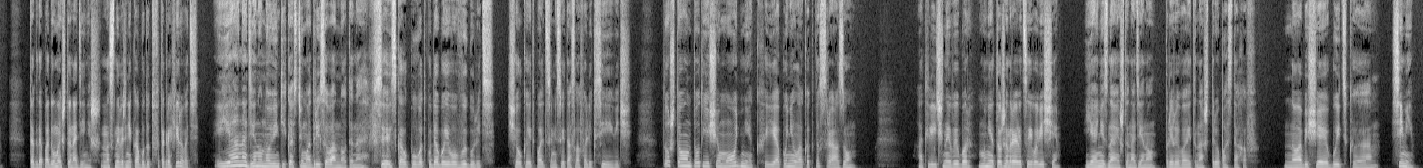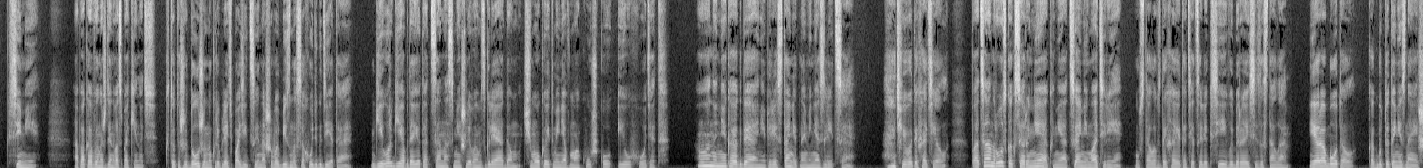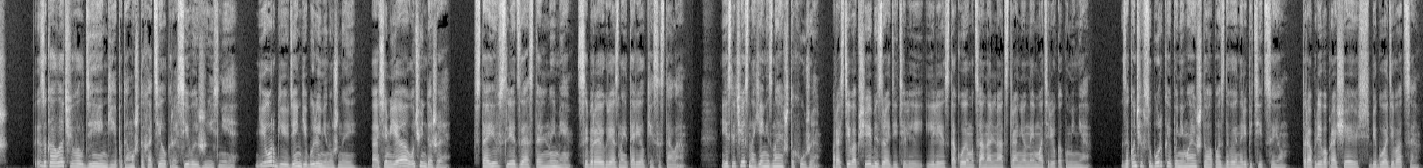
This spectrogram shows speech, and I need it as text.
«Тогда подумай, что наденешь. Нас наверняка будут фотографировать». «Я надену новенький костюм Адриса Ван Нотена. Все искал повод, куда бы его выгулить», — щелкает пальцами Святослав Алексеевич. То, что он тот еще модник, я поняла как-то сразу. Отличный выбор. Мне тоже нравятся его вещи. Я не знаю, что надену, прерывает наш трёп Астахов. Но обещаю быть к семи, к семи. А пока вынужден вас покинуть. Кто-то же должен укреплять позиции нашего бизнеса хоть где-то. Георгий обдаёт отца насмешливым взглядом, чмокает меня в макушку и уходит. Он никогда не перестанет на меня злиться. Чего ты хотел? Пацан рос как сорняк, ни отца, ни матери. Устало вздыхает отец Алексей, выбираясь из-за стола. Я работал, как будто ты не знаешь. Ты заколачивал деньги, потому что хотел красивой жизни. Георгию деньги были не нужны, а семья очень даже. Встаю вслед за остальными, собираю грязные тарелки со стола. Если честно, я не знаю, что хуже. Расти вообще без родителей или с такой эмоционально отстраненной матерью, как у меня. Закончив с уборкой, понимаю, что опаздываю на репетицию. Торопливо прощаюсь, бегу одеваться.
